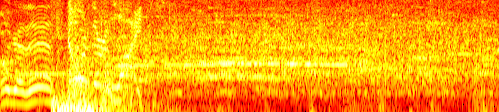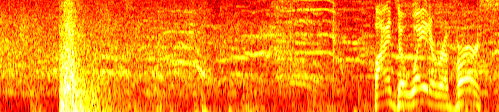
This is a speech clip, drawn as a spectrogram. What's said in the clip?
Look at this. Northern Lights. Finds a way to reverse.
